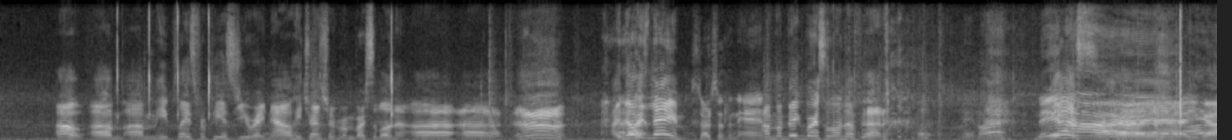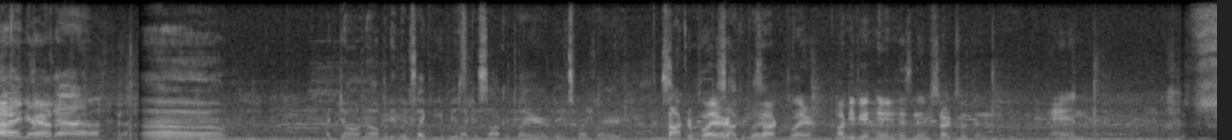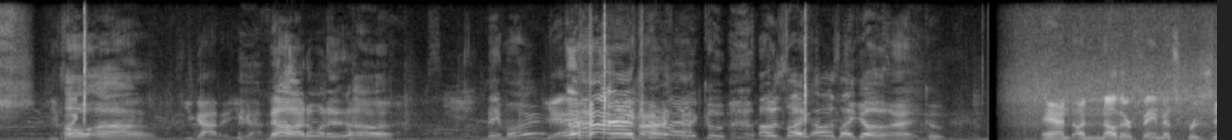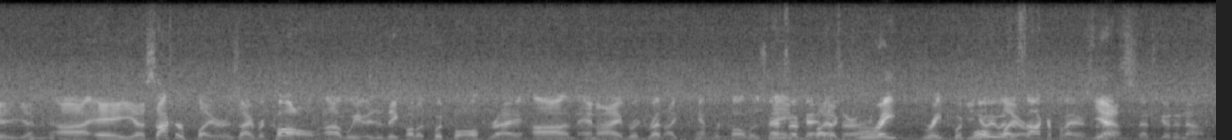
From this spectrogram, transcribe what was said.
Oh, um, um, he plays for PSG right now. He transferred from Barcelona. Uh, uh, ugh. I know his name. Starts with an N. I'm a big Barcelona fan. Neymar? Neymar. Yes. Yeah, you got Alright, it. You got it. go. Um, I don't know, but he looks like he could be like a soccer player or a baseball player. Soccer player. Soccer player. Soccer player. I'll give you a hint. His name starts with an N. He's like- Oh, um, you got it. You got it. no, I don't want to. Uh, Neymar? Yeah, cool, Neymar. alright, cool. I was like, I was like, yo, all right, cool. And another famous Brazilian, uh, a, uh soccer player, as I recall. Uh, we they call it football. Right. Um, and I regret I can't recall his That's name. okay, But that's a all right. great, great You knew he was player. a soccer player. So Yes. That's, that's good enough.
